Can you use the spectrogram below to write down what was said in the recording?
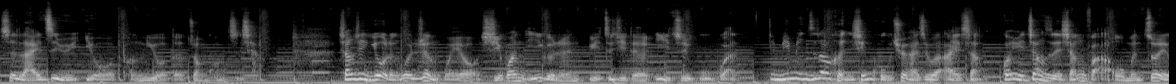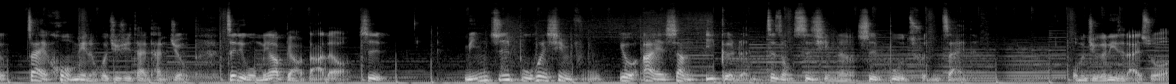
是来自于有朋友的状况之下。相信也有人会认为哦，喜欢一个人与自己的意志无关。你明明知道很辛苦，却还是会爱上。关于这样子的想法，我们最在后面呢会继续再探究。这里我们要表达的哦是。明知不会幸福，又爱上一个人，这种事情呢是不存在的。我们举个例子来说，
